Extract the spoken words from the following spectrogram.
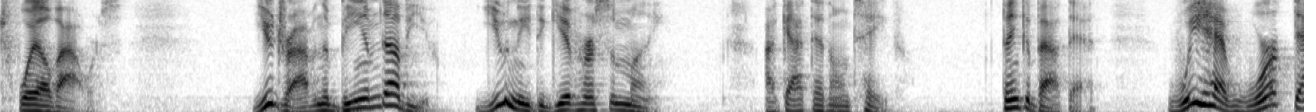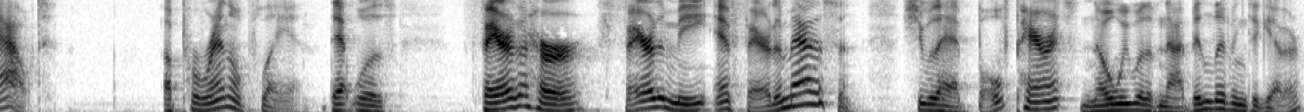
12 hours. You driving a BMW. You need to give her some money. I got that on tape. Think about that. We had worked out a parental plan that was fair to her, fair to me, and fair to Madison. She would have had both parents. No, we would have not been living together,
